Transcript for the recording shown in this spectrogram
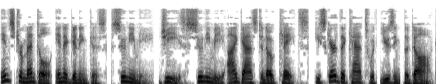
Instrumental Inagininkas, Sunimi, Gs Sunimi i Igastano Kates, he scared the cats with using the dog.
